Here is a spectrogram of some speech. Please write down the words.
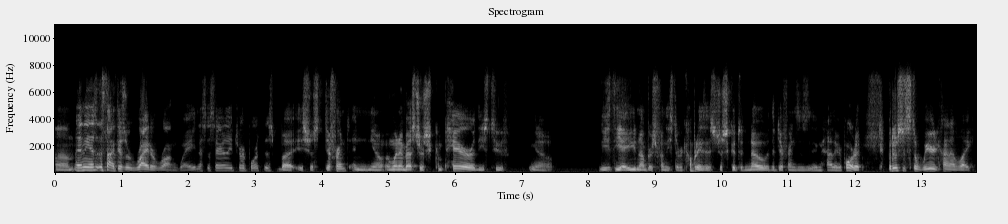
Um, and it's, not like there's a right or wrong way necessarily to report this, but it's just different. And you know, and when investors compare these two, you know, these DAU numbers from these different companies, it's just good to know the differences in how they report it. But it's just a weird kind of like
